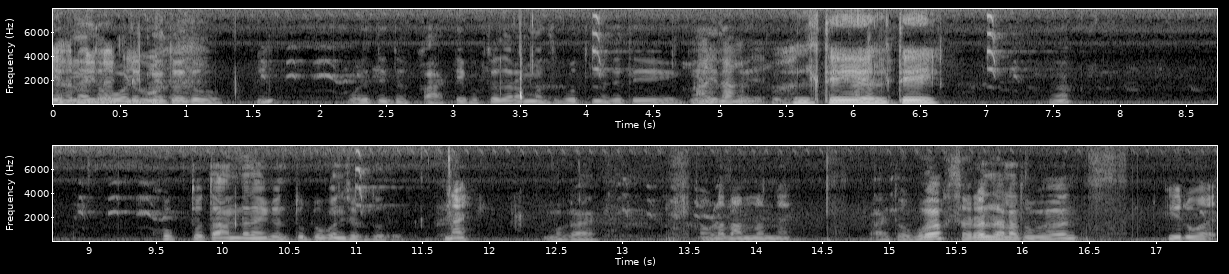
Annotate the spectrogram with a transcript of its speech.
प्रश्न आहे, वडीत नेतोय तो. वडीत काठी फक्त जरा मजबूत म्हणजे ती. हलते हलते. खूप तो ताणला नाही गेल तुटू पण शकतो तो. नाही. मग काय? एवढा ताणला नाही. काय तो बघ सरळ झाला तो गल हिरवा आहे.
